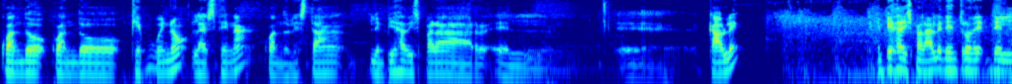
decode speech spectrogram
cuando, cuando, qué bueno la escena, cuando le está, le empieza a disparar el eh, cable, empieza a dispararle dentro de- del,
